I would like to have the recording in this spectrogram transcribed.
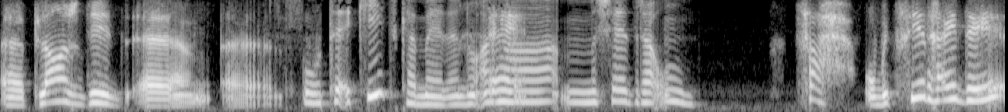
plan آه، جديد آه، آه، وتأكيد كمان إنه أنا إيه. مش قادرة أقوم. صح وبتصير هيدي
